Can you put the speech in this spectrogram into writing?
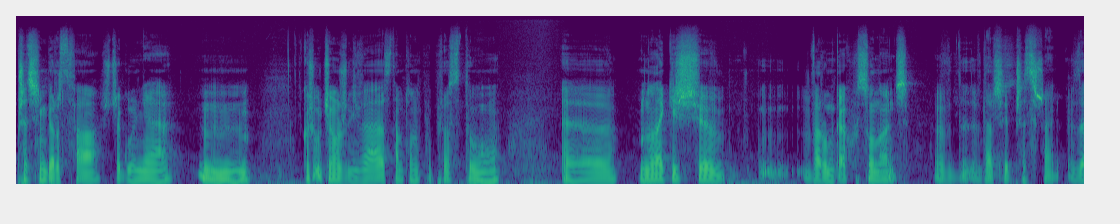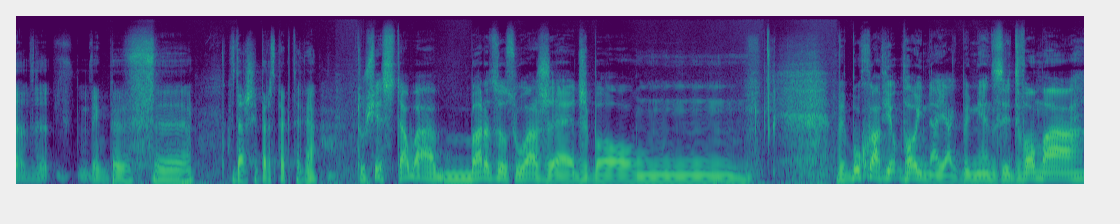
przedsiębiorstwa, szczególnie mm, jakoś uciążliwe, stamtąd po prostu e, no, na jakichś e, warunkach usunąć w, w dalszej przestrzeni, w, w, jakby w, w dalszej perspektywie. Tu się stała bardzo zła rzecz, bo mm, wybuchła wojna jakby między dwoma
